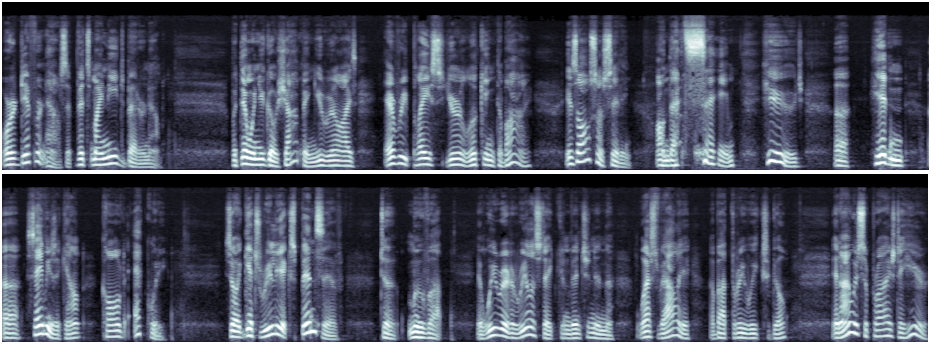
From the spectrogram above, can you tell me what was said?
or a different house that fits my needs better now. But then when you go shopping, you realize every place you're looking to buy is also sitting on that same huge uh, hidden uh, savings account called equity. So it gets really expensive to move up. And we were at a real estate convention in the West Valley about three weeks ago, and I was surprised to hear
